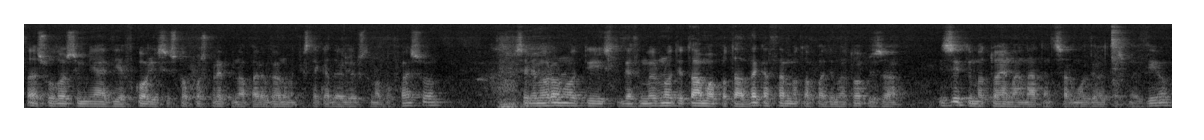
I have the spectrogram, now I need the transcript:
θα σου δώσει μια διευκόλυνση στο πώς πρέπει να παρεμβαίνουμε και στα κέντρα των αποφάσεων. Σε ενημερώνω ότι στην καθημερινότητά μου από τα 10 θέματα που αντιμετώπιζα, ζήτημα το ένα να ήταν της αρμοδιότητας με δύο.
